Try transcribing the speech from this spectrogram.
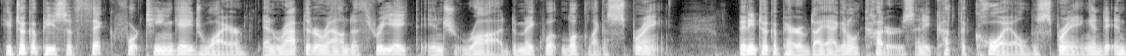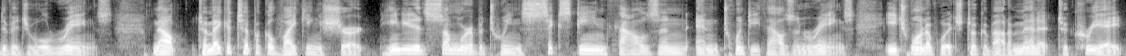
He took a piece of thick 14 gauge wire and wrapped it around a 3 8 inch rod to make what looked like a spring. Then he took a pair of diagonal cutters and he cut the coil, the spring, into individual rings. Now, to make a typical Viking shirt, he needed somewhere between 16,000 and 20,000 rings, each one of which took about a minute to create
